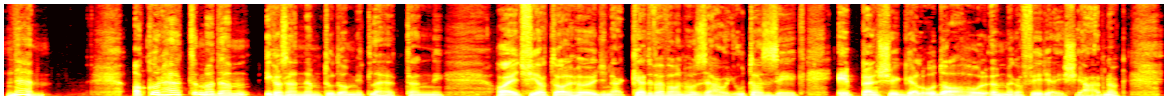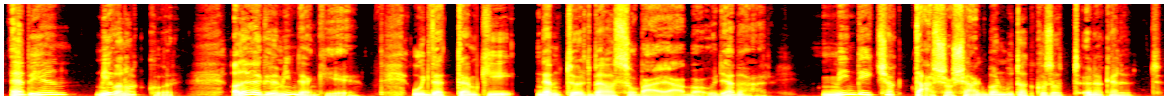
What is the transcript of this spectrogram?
Nem. Akkor hát, madám, igazán nem tudom, mit lehet tenni. Ha egy fiatal hölgynek kedve van hozzá, hogy utazzék, éppenséggel oda, ahol ön meg a férje is járnak, ebben mi van akkor? A levegő mindenkié. Úgy vettem ki, nem tört be a szobájába, ugyebár? Mindig csak társaságban mutatkozott önök előtt?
